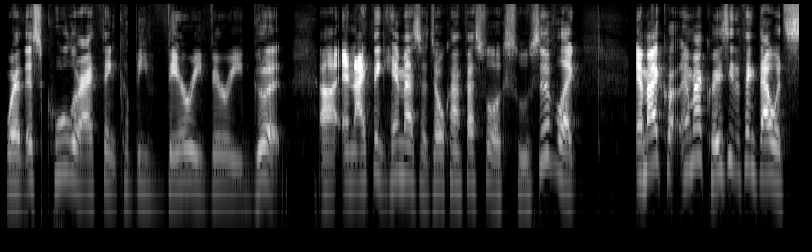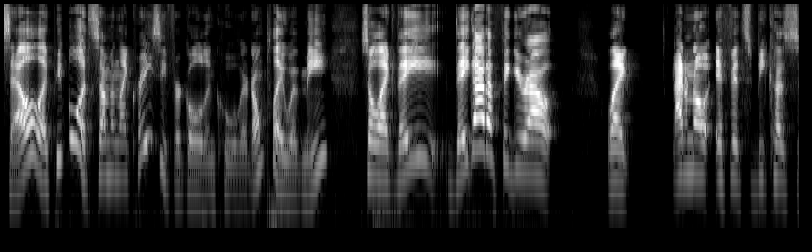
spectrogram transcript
where this Cooler, I think, could be very, very good. Uh, and I think him as a Dokkan Festival exclusive, like, Am I am I crazy to think that would sell? Like people would summon like crazy for Golden Cooler. Don't play with me. So like they they got to figure out like I don't know if it's because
